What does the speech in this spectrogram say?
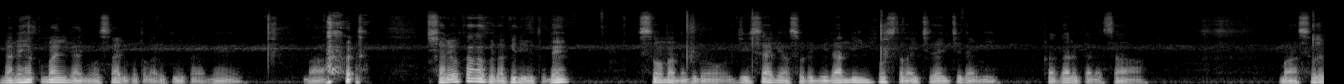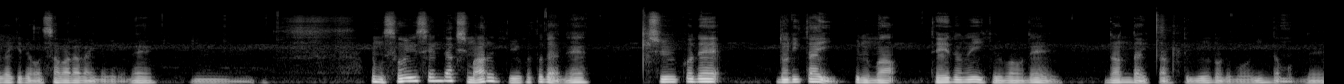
700万以内に抑えることができるからね。まあ 車両価格だけで言うとね、そうなんだけど、実際にはそれにランニングコストが1台1台にかかるからさ、まあ、それだけでは収まらないんだけどね。うん。でもそういう選択肢もあるっていうことだよね。中古で乗りたい車、程度のいい車をね、何台かっていうのでもいいんだもんね。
